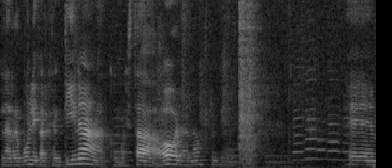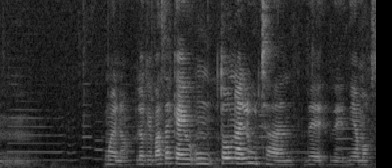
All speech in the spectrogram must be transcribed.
la República Argentina como está ahora, ¿no? Porque, em, bueno, lo que pasa es que hay un- toda una lucha de, de, digamos,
